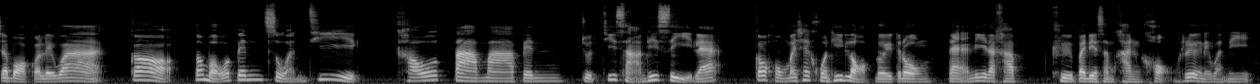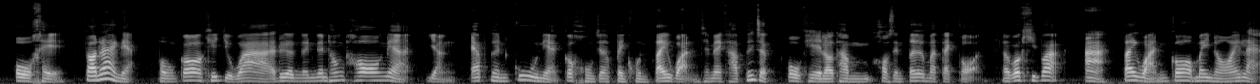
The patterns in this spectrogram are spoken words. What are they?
จะบอกก่อนเลยว่า ก็ต้องบอกว่าเป็นส่วนที่ เขาตามมาเป็นจุดที่ 3 ที่ 4 และก็คงไม่ใช่คนที่หลอกโดยตรง แต่นี่แหละครับ คือประเด็นสำคัญของเรื่องในวันนี้ โอเค ตอนแรกเนี่ยผมก็คิดอยู่ว่าเรื่องเงินเงินทองทองเนี่ยอย่างแอปเงินกู้เนี่ยก็คงจะเป็นคนไต้หวันใช่ไหมครับเนื่องจากโอเคเราทำ call center มาแต่ก่อน เราก็คิดว่าอะไต้หวันก็ไม่น้อยแหละ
